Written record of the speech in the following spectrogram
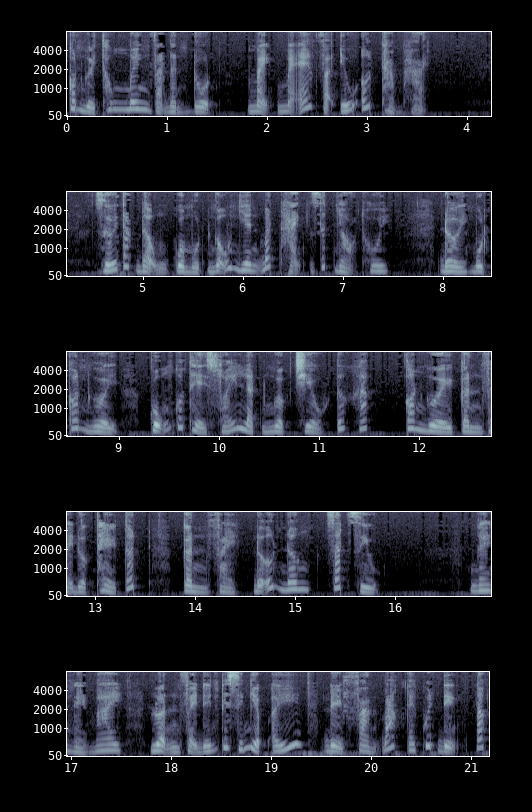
Con người thông minh và đần độn, mạnh mẽ và yếu ớt thảm hại. Dưới tác động của một ngẫu nhiên bất hạnh rất nhỏ thôi, đời một con người cũng có thể xoáy lật ngược chiều tức khắc. Con người cần phải được thể tất, cần phải đỡ nâng, dắt dìu. Ngay ngày mai, Luận phải đến cái xí nghiệp ấy để phản bác cái quyết định tắc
